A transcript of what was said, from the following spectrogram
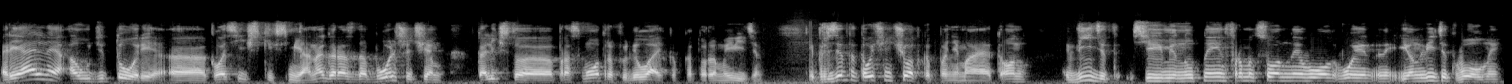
реальная аудитория э, классических СМИ, она гораздо больше, чем количество просмотров или лайков, которые мы видим. И президент это очень четко понимает. Он видит сиюминутные информационные войны, и он видит волны,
